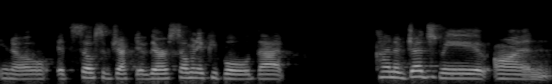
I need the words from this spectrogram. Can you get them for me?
you know it's so subjective. There are so many people that kind of judged me on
